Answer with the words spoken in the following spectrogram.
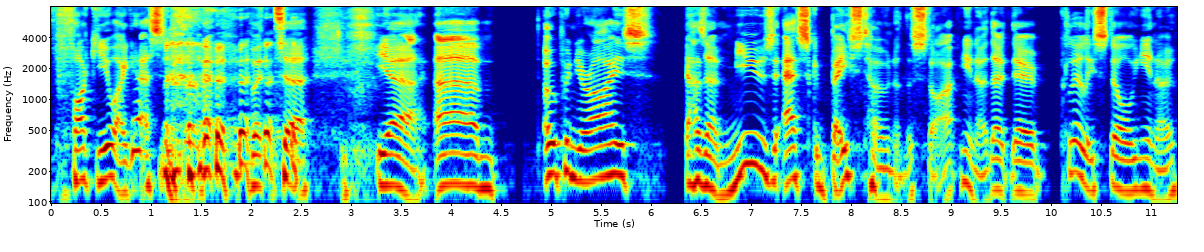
fuck you, I guess. but uh, yeah, um, open your eyes. It has a Muse esque bass tone at the start. You know, they're they're clearly still you know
